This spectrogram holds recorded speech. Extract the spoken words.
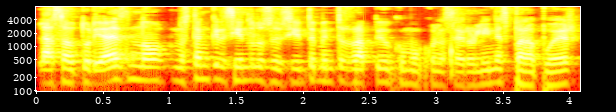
las autoridades no, no están creciendo lo suficientemente rápido como con las aerolíneas para poder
